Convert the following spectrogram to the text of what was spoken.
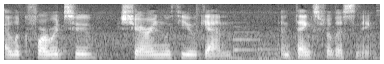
I look forward to sharing with you again, and thanks for listening.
